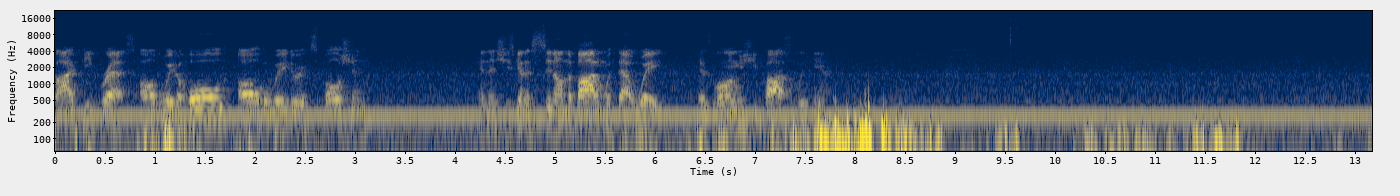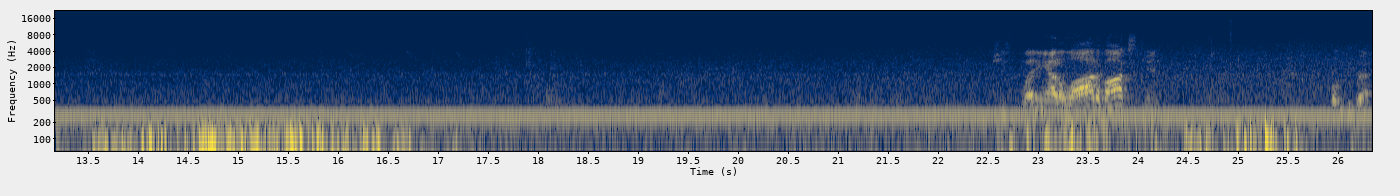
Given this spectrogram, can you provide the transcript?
Five deep breaths, all the way to hold, all the way to expulsion. And then she's going to sit on the bottom with that weight as long as she possibly can. She's letting out a lot of oxygen. Hold your breath.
